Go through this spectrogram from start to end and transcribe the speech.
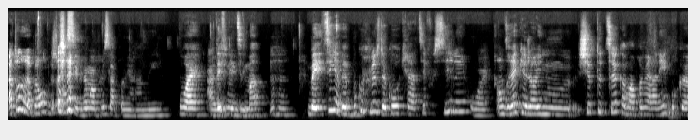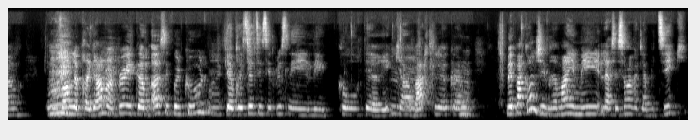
à toi de répondre. Je pense que c'est vraiment plus la première année. Ouais, définitivement. Mhm. Ben, tu sais, il y avait beaucoup plus de cours créatifs aussi, là. Ouais. On dirait que, genre, ils nous ship tout ça comme en première année pour, comme, nous vendre le programme un peu et comme, ah, c'est pas le cool. Ouais. Puis après ça, tu sais, c'est plus les, les cours théoriques qui Mhm. embarquent, là, comme... Mhm. Mais par contre, j'ai vraiment aimé la session avec la boutique.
